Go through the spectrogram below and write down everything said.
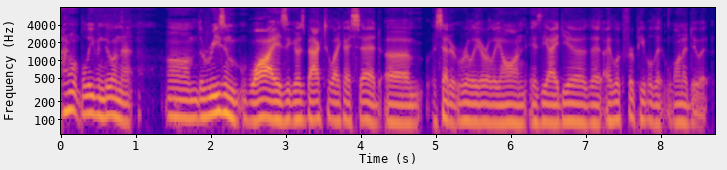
I don't believe in doing that. Um, the reason why is it goes back to like I said, um, I said it really early on, is the idea that I look for people that want to do it.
